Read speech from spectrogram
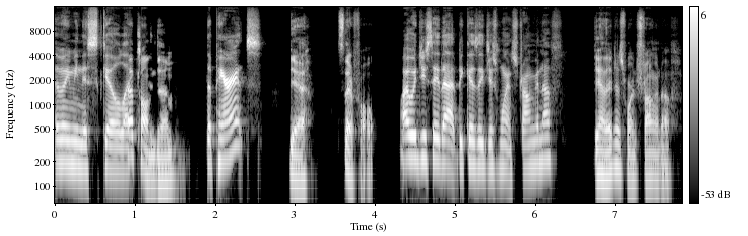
Oh, I mean, the skill, like that's on them. the parents. Yeah, it's their fault. Why would you say that? Because they just weren't strong enough. Yeah, they just weren't strong enough.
